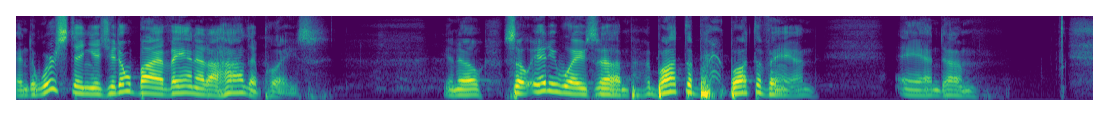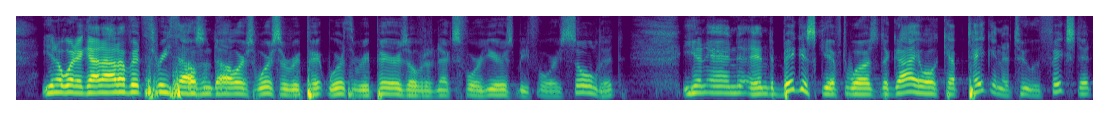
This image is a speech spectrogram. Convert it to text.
And the worst thing is, you don't buy a van at a Honda place. You know? So, anyways, um, bought, the, bought the van. And um, you know what I got out of it? $3,000 worth, of worth of repairs over the next four years before I sold it. You know, and, and the biggest gift was the guy who kept taking it to who fixed it.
